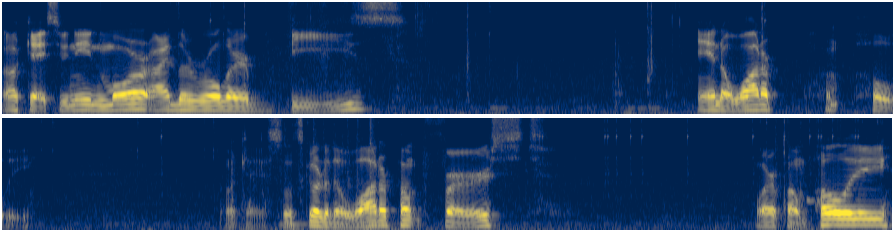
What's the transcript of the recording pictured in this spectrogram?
Okay, so we need more idler roller B's. And a water pump pulley. Okay, so let's go to the water pump first. Water pump pulley.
